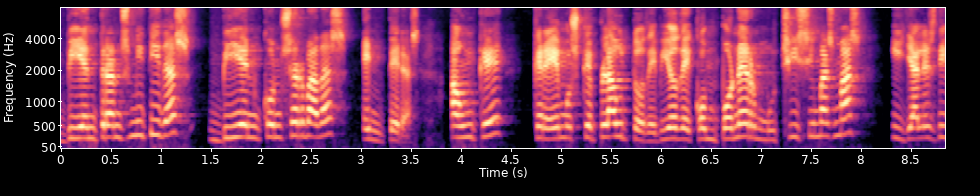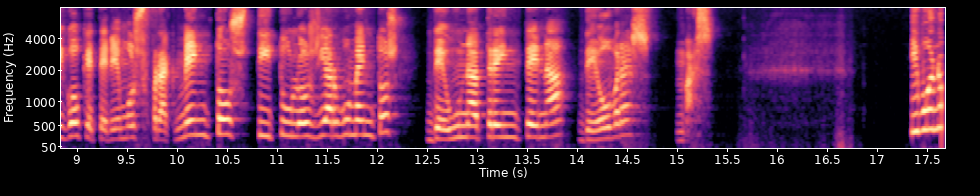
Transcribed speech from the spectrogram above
bien transmitidas, bien conservadas, enteras aunque creemos que Plauto debió de componer muchísimas más y ya les digo que tenemos fragmentos, títulos y argumentos de una treintena de obras más. Y bueno,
